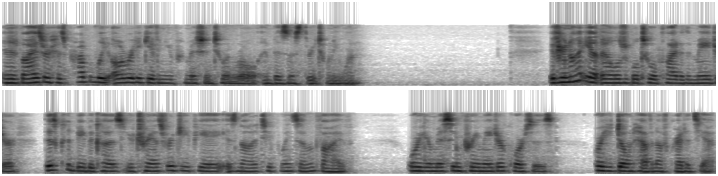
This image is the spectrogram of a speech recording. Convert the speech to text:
an advisor has probably already given you permission to enroll in Business 321. If you're not yet eligible to apply to the major, this could be because your transfer GPA is not a 2.75, or you're missing pre-major courses, or you don't have enough credits yet.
